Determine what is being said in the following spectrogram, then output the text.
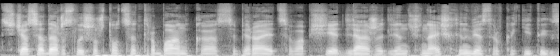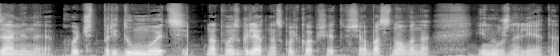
Сейчас я даже слышал, что Центробанк э, собирается вообще для же для начинающих инвесторов какие-то экзамены хочет придумать. На твой взгляд, насколько вообще это все обосновано и нужно ли это?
